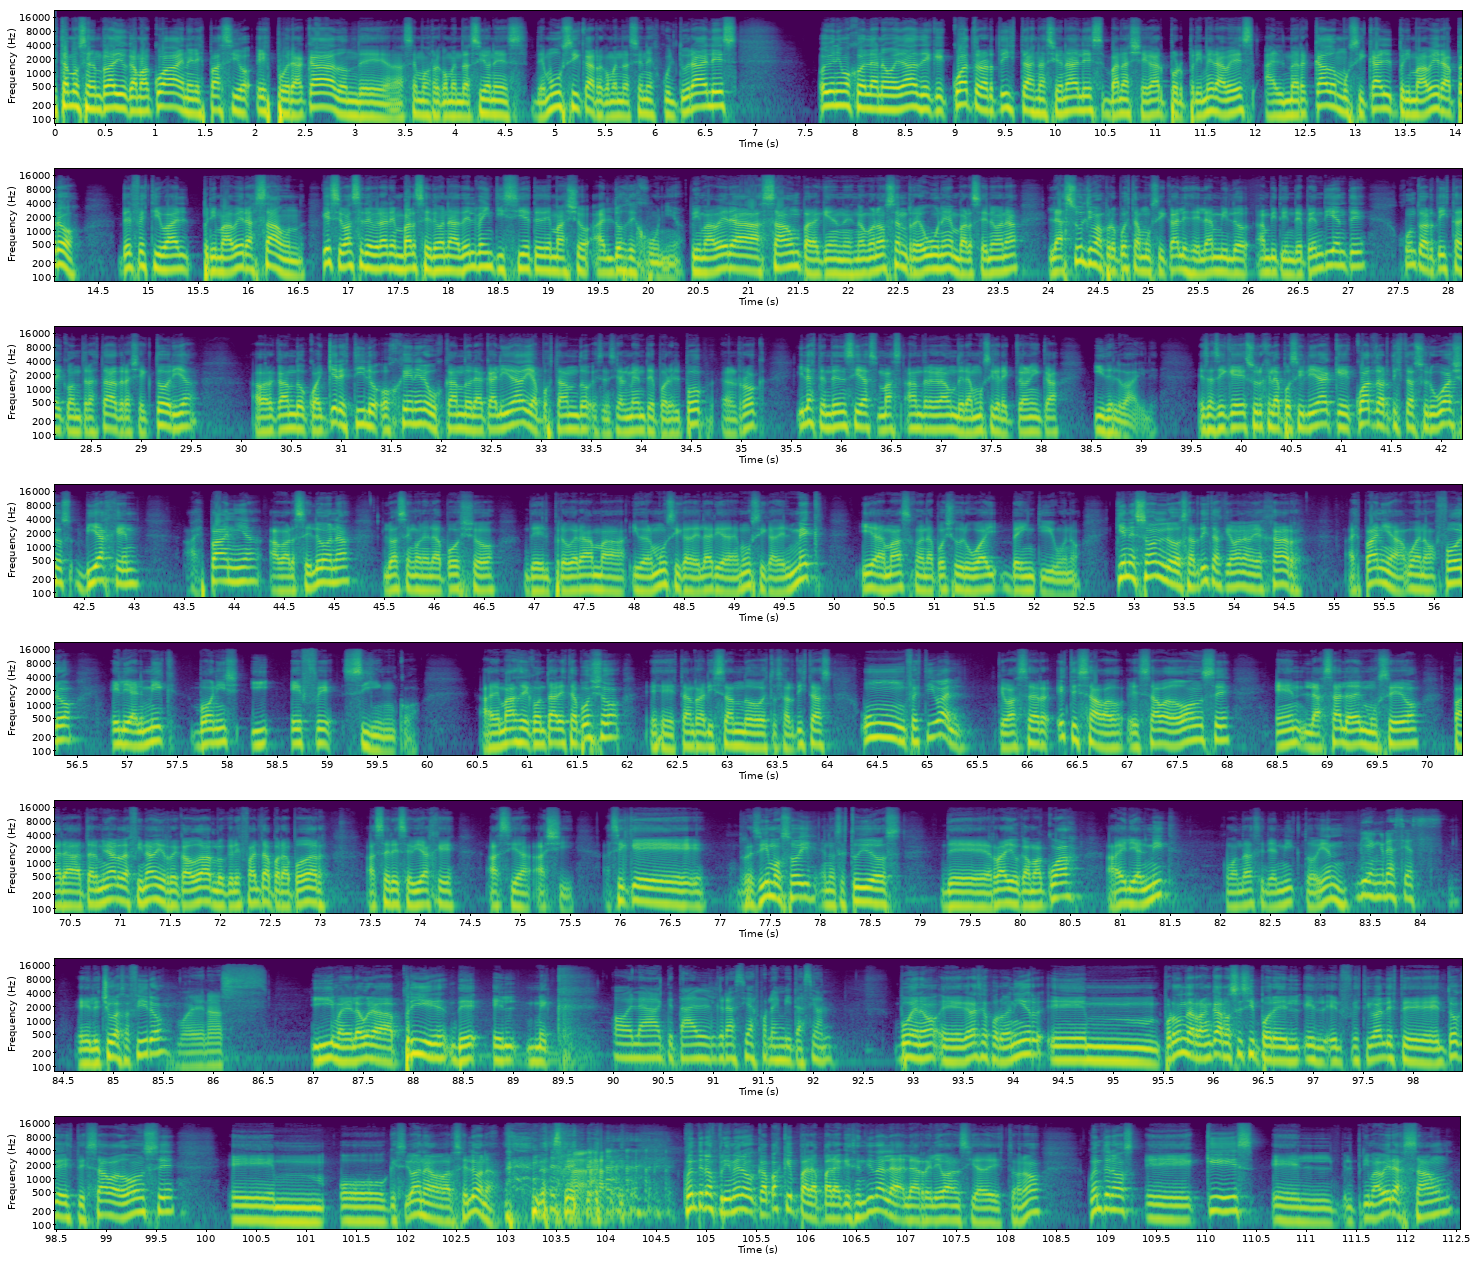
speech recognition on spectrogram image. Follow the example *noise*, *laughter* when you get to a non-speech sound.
Estamos en Radio Camacua, en el espacio Es por acá, donde hacemos recomendaciones de música, recomendaciones culturales. Hoy venimos con la novedad de que cuatro artistas nacionales van a llegar por primera vez al mercado musical Primavera Pro del festival Primavera Sound, que se va a celebrar en Barcelona del 27 de mayo al 2 de junio. Primavera Sound, para quienes no conocen, reúne en Barcelona las últimas propuestas musicales del ámbito, ámbito independiente, junto a artistas de contrastada trayectoria, abarcando cualquier estilo o género, buscando la calidad y apostando esencialmente por el pop, el rock y las tendencias más underground de la música electrónica y del baile. Es así que surge la posibilidad que cuatro artistas uruguayos viajen a España, a Barcelona, lo hacen con el apoyo del programa Ibermúsica del área de música del MEC y además con el apoyo de Uruguay 21. ¿Quiénes son los artistas que van a viajar a España? Bueno, Foro, Mic, Bonish y F5. Además de contar este apoyo, eh, están realizando estos artistas un festival que va a ser este sábado, el sábado 11, en la sala del museo, para terminar de afinar y recaudar lo que les falta para poder hacer ese viaje hacia allí. Así que recibimos hoy en los estudios de Radio Camacua a Eli Almic. ¿Cómo andás, Eli Almic? ¿Todo bien? Bien, gracias. Eh, Lechuga Zafiro. Buenas. Y María Laura Prigue de El MEC. Hola, ¿qué tal? Gracias por la invitación. Bueno, eh, gracias por venir. Em, ¿Por dónde arrancar? No sé si por el, festival de este, el toque de este sábado 11 em, o que se van a Barcelona. *laughs* no sé. *laughs* Cuéntenos primero, capaz que para, para que se entienda la, relevancia de esto, ¿no? Cuéntenos eh, qué es el Primavera Sound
